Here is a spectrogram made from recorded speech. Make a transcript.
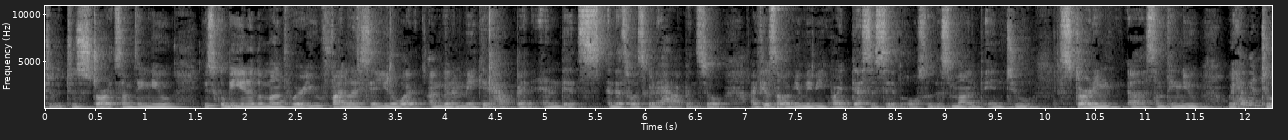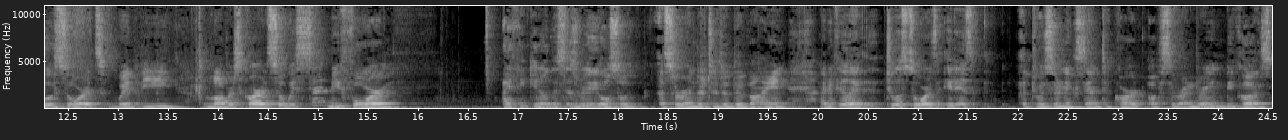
to, to start something new, this could be, you know, the month where you finally say, you know what, I'm going to make it happen. And that's, and that's what's going to happen. So I feel some of you may be quite decisive also this month into starting uh, something new. We have a two of swords with the lovers card. So we said before, I think, you know, this is really also a surrender to the divine. I do feel that Two of Swords, it is uh, to a certain extent a card of surrendering because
